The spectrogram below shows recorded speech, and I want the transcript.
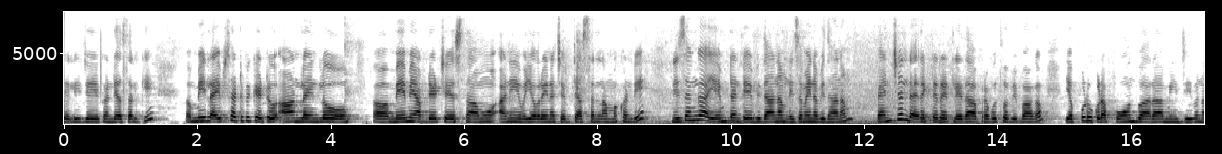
తెలియజేయకండి అసలుకి. మీ లైఫ్ సర్టిఫికేట్ ఆన్లైన్లో మేమే అప్డేట్ చేస్తాము అని ఎవరైనా చెప్తే అస్సలు నమ్మకండి. నిజంగా ఏమిటంటే విధానం నిజమైన విధానం. పెన్షన్ డైరెక్టరేట్ లేదా ప్రభుత్వ విభాగం ఎప్పుడు కూడా ఫోన్ ద్వారా మీ జీవన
